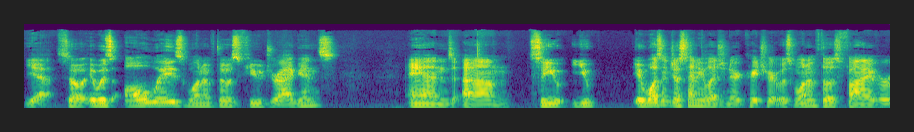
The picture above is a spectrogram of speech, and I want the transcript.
Yeah, so it was always one of those few dragons, and um, so you you it wasn't just any legendary creature. It was one of those five or,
